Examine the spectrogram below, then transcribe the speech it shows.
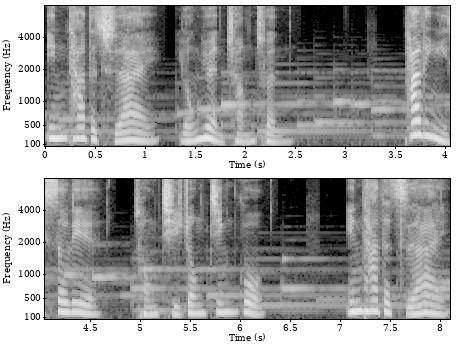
因他的慈爱永远长存，他令以色列从其中经过；因他的慈爱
